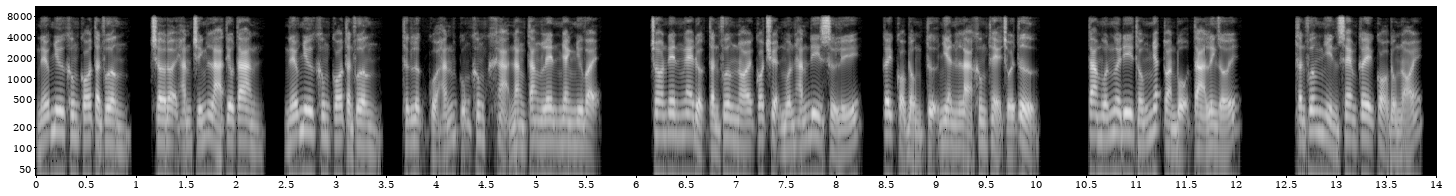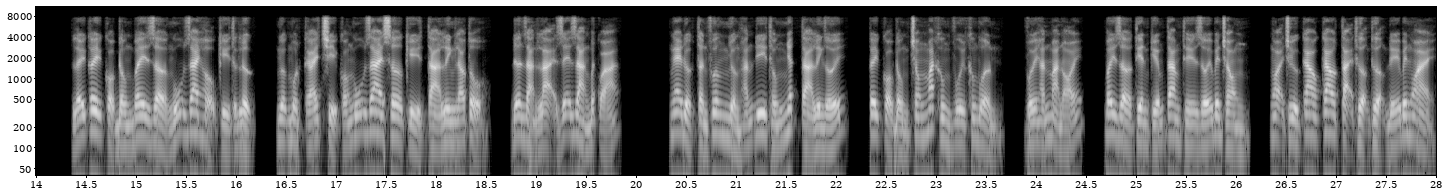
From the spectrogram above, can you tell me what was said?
nếu như không có tần phương, chờ đợi hắn chính là tiêu tan, nếu như không có tần phương, thực lực của hắn cũng không khả năng tăng lên nhanh như vậy. Cho nên nghe được tần phương nói có chuyện muốn hắn đi xử lý, cây cỏ đồng tự nhiên là không thể chối từ. Ta muốn ngươi đi thống nhất toàn bộ tà linh giới. Tần phương nhìn xem cây cỏ đồng nói. Lấy cây cỏ đồng bây giờ ngũ giai hậu kỳ thực lực, ngược một cái chỉ có ngũ giai sơ kỳ tà linh lão tổ, đơn giản lại dễ dàng bất quá. Nghe được tần phương nhường hắn đi thống nhất tà linh giới, cây cỏ đồng trong mắt không vui không buồn, với hắn mà nói, bây giờ tiên kiếm tam thế giới bên trong, ngoại trừ cao cao tại thượng thượng đế bên ngoài,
